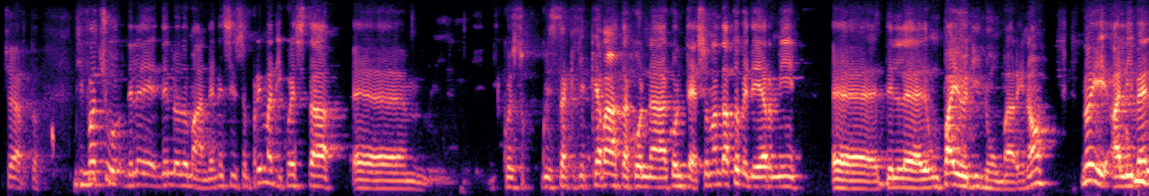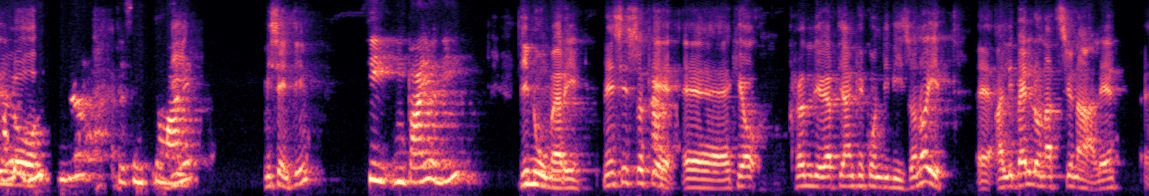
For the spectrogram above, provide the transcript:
Certo, ti faccio delle, delle, domande, nel senso, prima di questa, eh, questo, questa chiacchierata con, con, te, sono andato a vedermi eh, del, un paio di numeri, no? Noi a livello... Di, mi senti? Sì, un paio di... Di numeri, nel senso che, ah. eh, che ho, credo di averti anche condiviso. Noi eh, a livello nazionale eh,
